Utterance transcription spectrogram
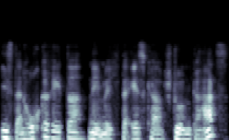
ist ein Hochkaräter, nämlich der SK Sturm Graz.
